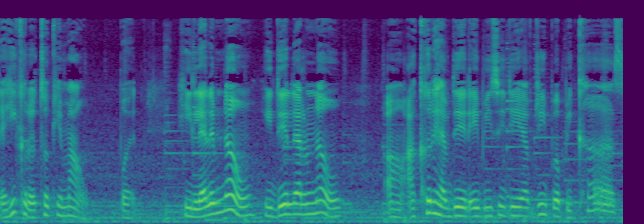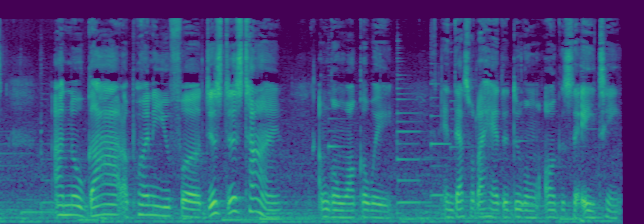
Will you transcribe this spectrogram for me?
that he could have took him out, but he let him know. He did let him know. Uh, I could have did A B C D F G, but because I know God appointed you for just this time, I'm gonna walk away, and that's what I had to do on August the 18th,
